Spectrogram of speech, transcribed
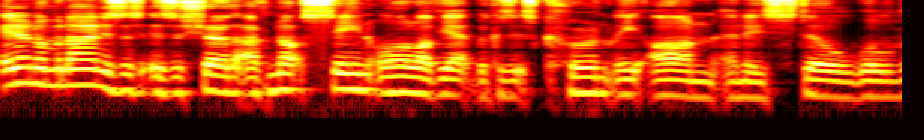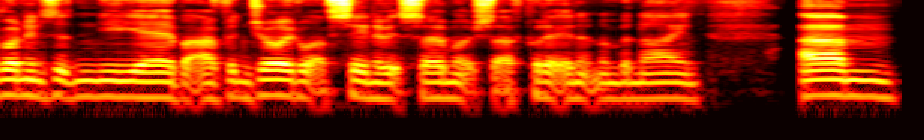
In at number nine is a, is a show that I've not seen all of yet because it's currently on and is still will run into the new year. But I've enjoyed what I've seen of it so much that I've put it in at number nine. Um,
